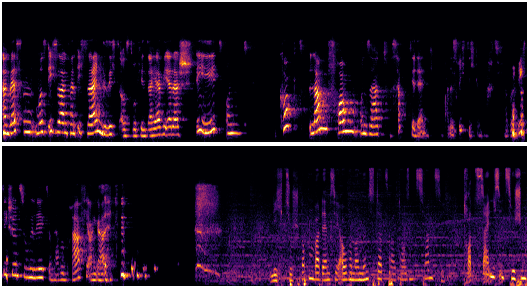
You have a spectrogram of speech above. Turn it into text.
Am besten muss ich sagen, fand ich seinen Gesichtsausdruck hinterher, wie er da steht und guckt lammfromm und sagt: Was habt ihr denn? Ich habe alles richtig gemacht. Ich habe richtig schön zugelegt und habe brav hier angehalten. Nicht zu stoppen war Dempsey auch in Neumünster 2020 trotz seines inzwischen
